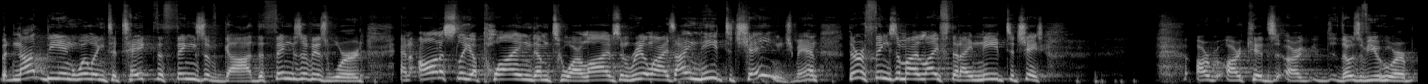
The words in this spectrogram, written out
But not being willing to take the things of God, the things of His Word, and honestly applying them to our lives and realize I need to change, man. There are things in my life that I need to change. Our, our kids are, those of you who are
